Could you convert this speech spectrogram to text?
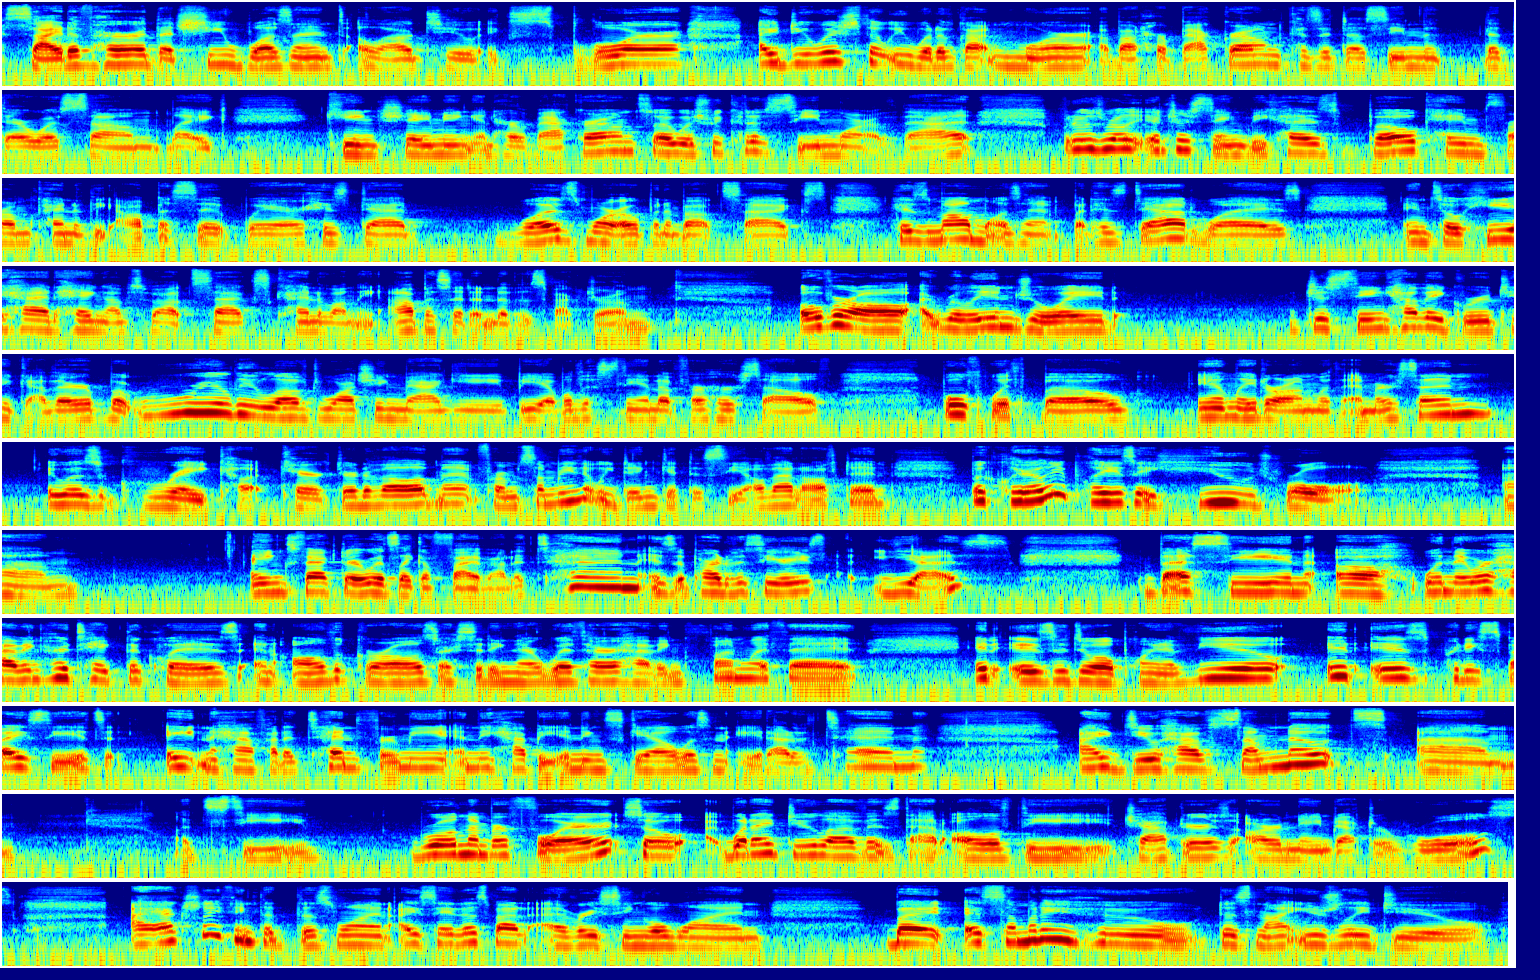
side of her that she wasn't allowed to explore. I do wish that we would have gotten more about her background because it does seem that, that there was some like kink shaming in her background. So I wish we could have seen more of that. But it was really interesting because Beau came from kind of the opposite where his dad was more open about sex. His mom wasn't, but his dad was. And so he had hangups about sex kind of on the opposite end of the spectrum. Overall, I really enjoyed just seeing how they grew together, but really loved watching Maggie be able to stand up for herself, both with Beau and later on with Emerson. It was great character development from somebody that we didn't get to see all that often, but clearly plays a huge role. Um, Angst Factor was like a 5 out of 10. Is it part of a series? Yes. Best scene, uh, when they were having her take the quiz and all the girls are sitting there with her having fun with it it is a dual point of view. It is pretty spicy. It's an 8.5 out of 10 for me, and the happy ending scale was an 8 out of 10. I do have some notes. Um, let's see. Rule number four. So, what I do love is that all of the chapters are named after rules. I actually think that this one, I say this about every single one, but as somebody who does not usually do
